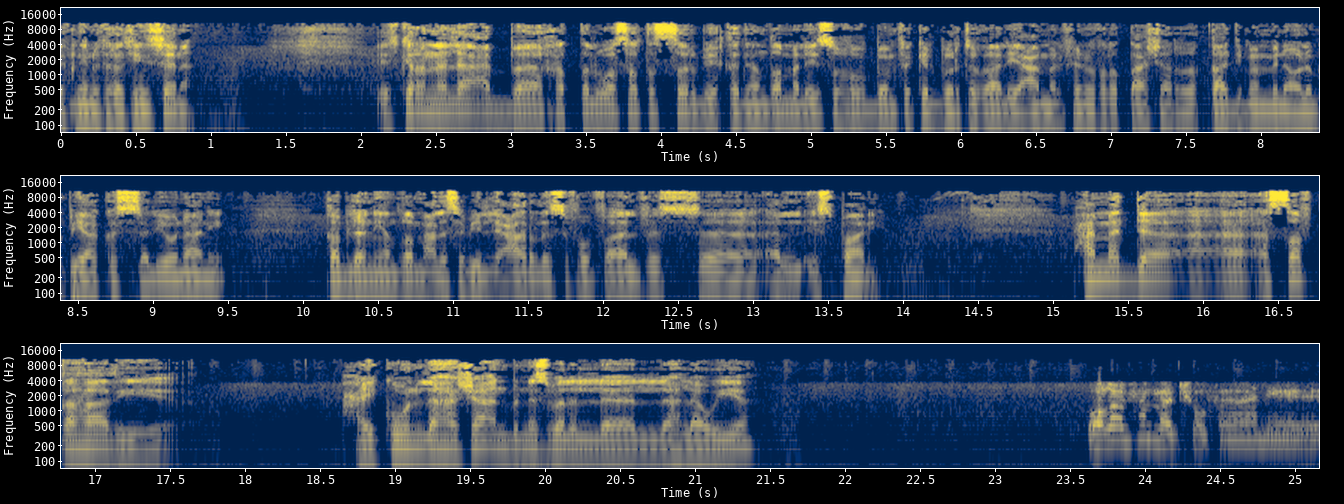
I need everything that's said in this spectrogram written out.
32 سنة. يذكر أن لاعب خط الوسط الصربي قد انضم لصفوف بنفيك البرتغالي عام 2013 قادما من أولمبياكوس اليوناني قبل أن ينضم على سبيل الإعارة لصفوف ألفس آه، الإسباني محمد آه، آه، الصفقة هذه حيكون لها شأن بالنسبة للأهلاوية؟ والله محمد شوف يعني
